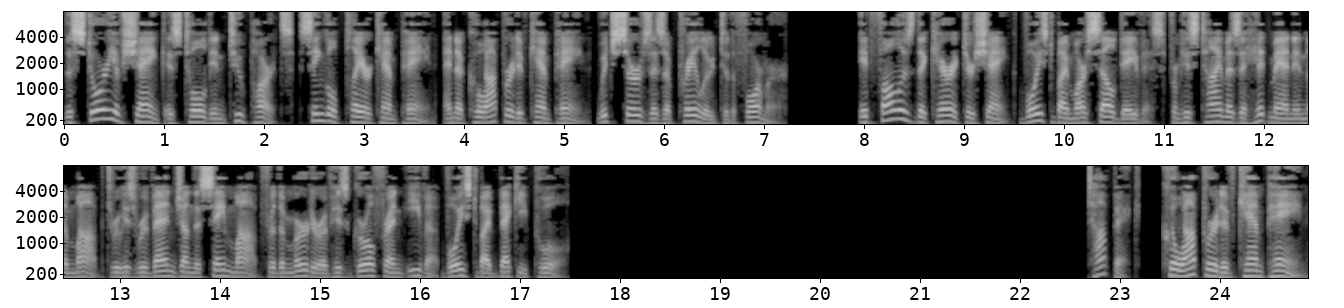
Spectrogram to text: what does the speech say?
The story of Shank is told in two parts, single-player campaign, and a cooperative campaign, which serves as a prelude to the former. It follows the character Shank voiced by Marcel Davis from his time as a hitman in the mob through his revenge on the same mob for the murder of his girlfriend Eva voiced by Becky Poole. Cooperative campaign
